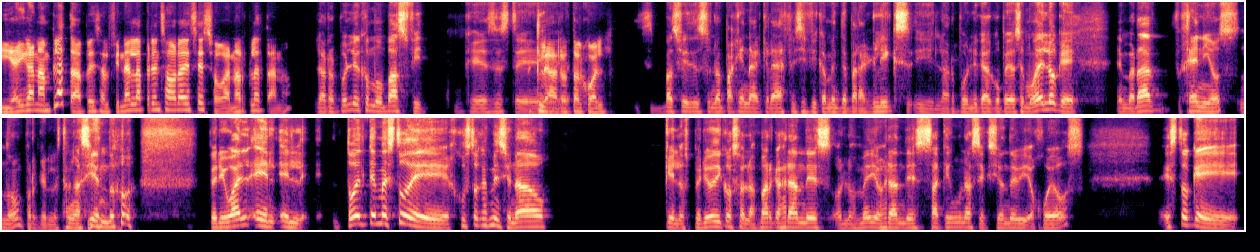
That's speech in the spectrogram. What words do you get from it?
Y ahí ganan plata, pues al final la prensa ahora es eso, ganar plata, ¿no? La República es como BuzzFeed, que es este. claro, tal cual. BuzzFeed es una página creada específicamente para clics y la República ha copiado ese modelo que en verdad genios, ¿no? Porque lo están haciendo. Pero igual el, el, todo el tema esto de, justo que has mencionado, que los periódicos o las marcas grandes o los medios grandes saquen una sección de videojuegos, esto que,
